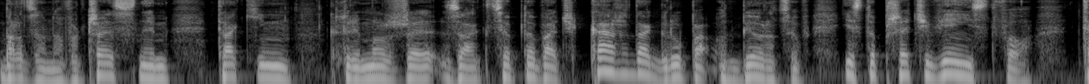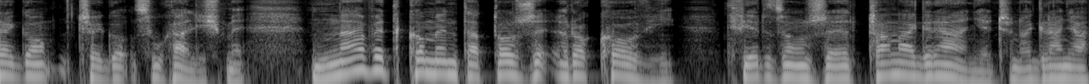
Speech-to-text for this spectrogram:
bardzo nowoczesnym, takim, który może zaakceptować każda grupa odbiorców. Jest to przeciwieństwo tego, czego słuchaliśmy. Nawet komentatorzy rockowi twierdzą, że to nagranie, czy nagrania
